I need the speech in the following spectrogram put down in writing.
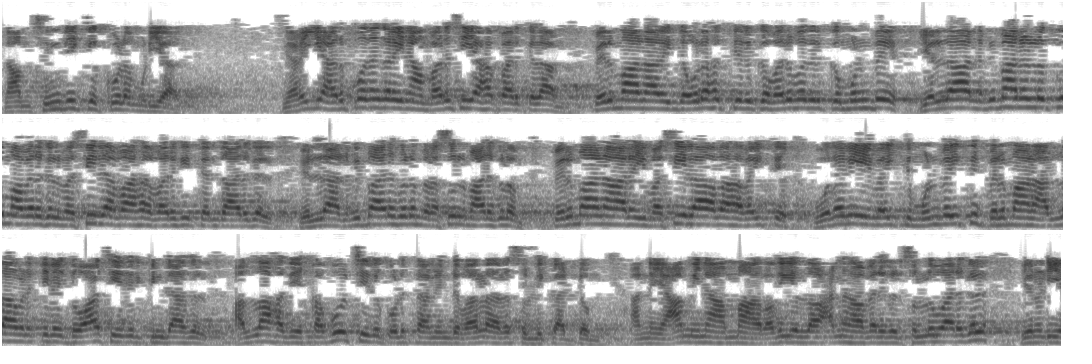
நாம் சிந்திக்க கூட முடியாது. நிறைய அற்புதங்களை நாம் வரிசையாக பார்க்கலாம். பெருமானார் இந்த உலகத்திற்கு வருவதற்கு முன்பு எல்லா நபிமார்களுக்கும் அவர்கள் வசீலாவாக வருகை தந்தார்கள். எல்லா நபிமார்களும் ரசூல்மார்களும் பெருமானாரை வசீலாவாக வைத்து உதவியை வைத்து முன்வைத்து பெருமானார் அல்லாவிடத்திலே துவா செய்திருக்கின்றார்கள். அல்லாஹ் அதை கபூர் செய்து கொடுத்தான் என்று வரலாறு சொல்லி காட்டும் அன்னை ஆமினா அம்மா ரவியல்லா அண்ணா அவர்கள் சொல்லுவார்கள் என்னுடைய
